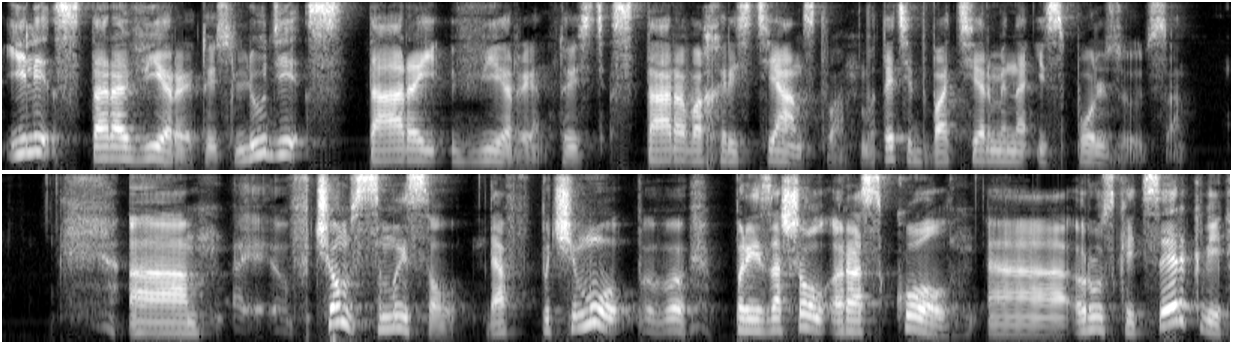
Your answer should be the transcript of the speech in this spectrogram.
или староверы, то есть люди старой веры, то есть старого христианства. Вот эти два термина используются. А, в чем смысл? Да, почему произошел раскол а, русской церкви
